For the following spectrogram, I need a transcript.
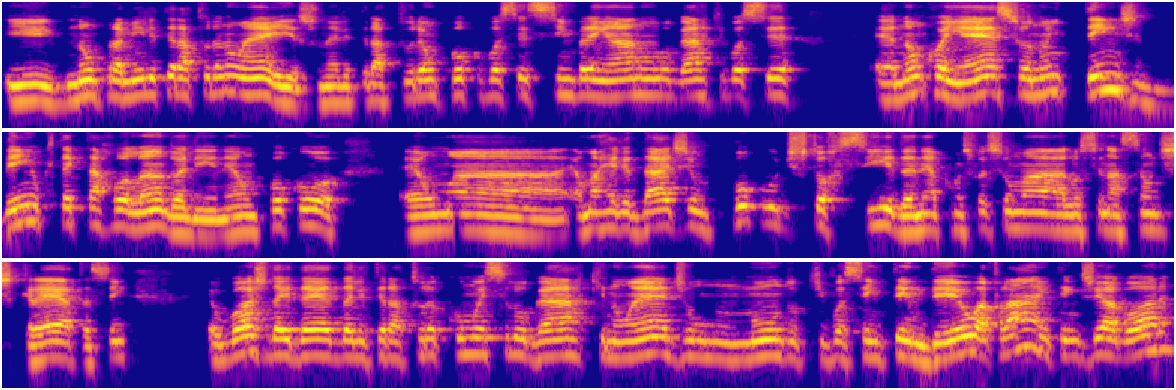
E não para mim literatura não é isso, né? Literatura é um pouco você se embrenhar num lugar que você é, não conhece ou não entende bem o que está rolando ali, né? Um pouco é uma, é uma realidade um pouco distorcida, né? como se fosse uma alucinação discreta. Assim. Eu gosto da ideia da literatura como esse lugar que não é de um mundo que você entendeu, a falar, ah, entendi agora,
